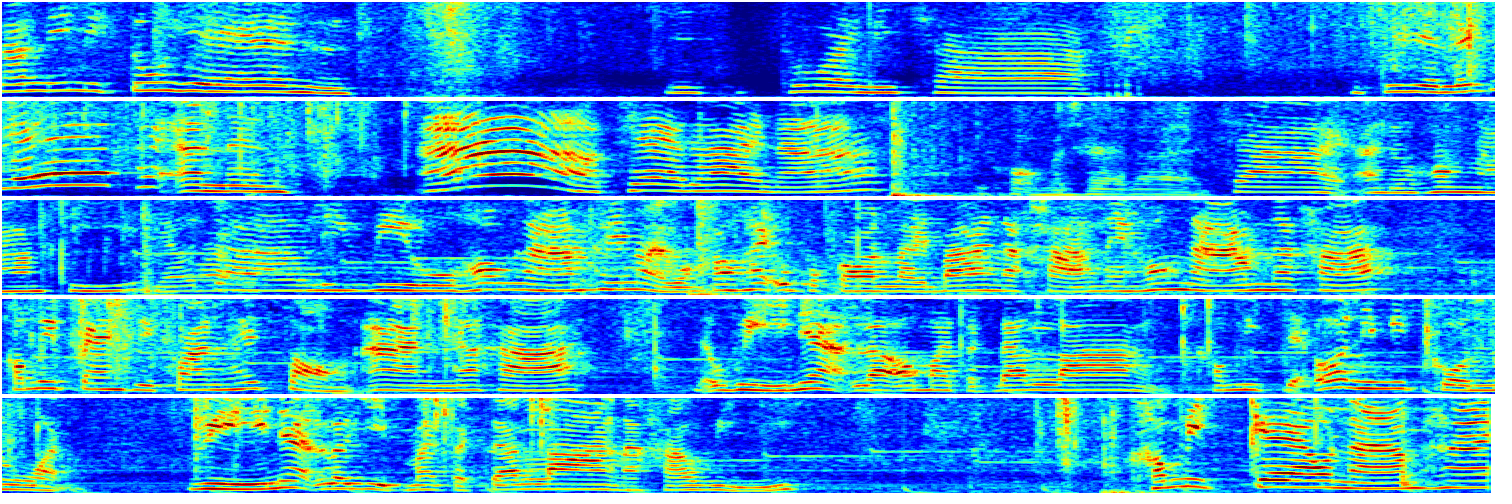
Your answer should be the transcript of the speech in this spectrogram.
ด้านนี้มีตู้เย็น มีถ้วยมีชา มีตู้เย็นเล็กๆให้อันหนึ่งอ้าวแช่ได้นะ ที่ของมาแช่ได้ ใช่อะดูห้องน้ำสิเดี๋ยวจะรีวิวห้องน้ำให้หน่อยว่าเขาให้อุปกรณ์อะไรบ้างนะคะ ในห้องน้ำนะคะเขามีแปรงสีฟันให้ 2 อันนะคะเดี๋ยวหวีเนี่ยเราเอามาจากด้านล่างเขามีเจลเอออันนี่มีโกนหนวดหวีเนี่ยเราหยิบมาจากด้านล่างนะคะ หวีเขามีแก้วน้ำให้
